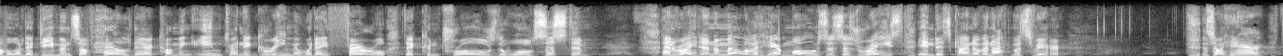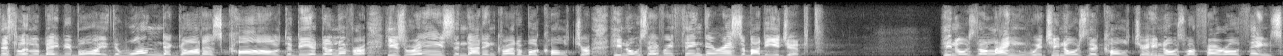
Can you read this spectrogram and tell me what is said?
of all the demons of hell, they're coming into an agreement with a Pharaoh that controls the world system. And right in the middle of it, here Moses is raised in this kind of an atmosphere. So here, this little baby boy, the one that God has called to be a deliverer, he's raised in that incredible culture. He knows everything there is about Egypt. He knows the language, he knows the culture, he knows what Pharaoh thinks,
